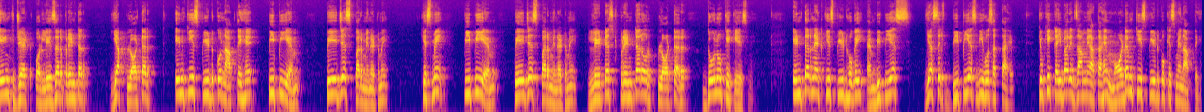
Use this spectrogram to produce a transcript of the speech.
इंक जेट और लेजर प्रिंटर या प्लॉटर इनकी स्पीड को नापते हैं पीपीएम पेजेस पर मिनट में। किसमें? पीपीएम पेजेस पर मिनट में। लेटेस्ट प्रिंटर और प्लॉटर दोनों के केस में। इंटरनेट की स्पीड हो गई एमबीपीएस या सिर्फ़ बीपीएस भी हो सकता है, क्योंकि कई बार एग्ज़ाम में आता है मॉडम की स्पीड को किसमें नापते हैं?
